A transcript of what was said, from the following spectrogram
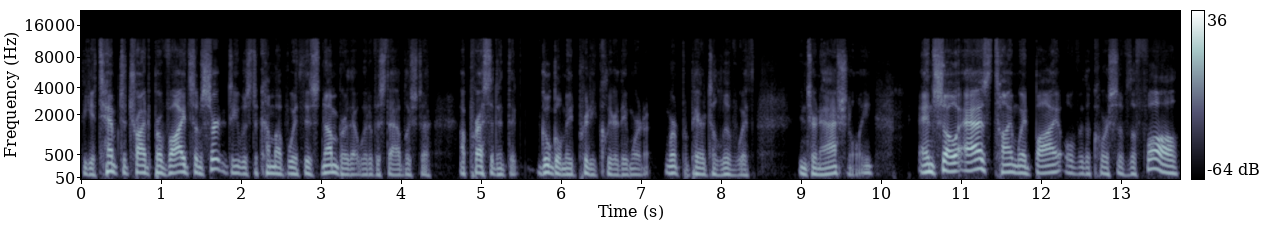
the attempt to try to provide some certainty was to come up with this number that would have established a, a precedent that Google made pretty clear they weren't weren't prepared to live with internationally. And so as time went by over the course of the fall,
